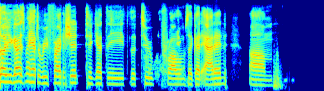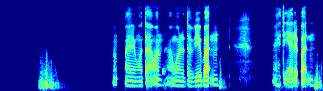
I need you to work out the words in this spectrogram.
So you guys may have to refresh it to get the the two problems that got added. Um, I didn't want that one. I wanted the view button. I hit the edit button.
